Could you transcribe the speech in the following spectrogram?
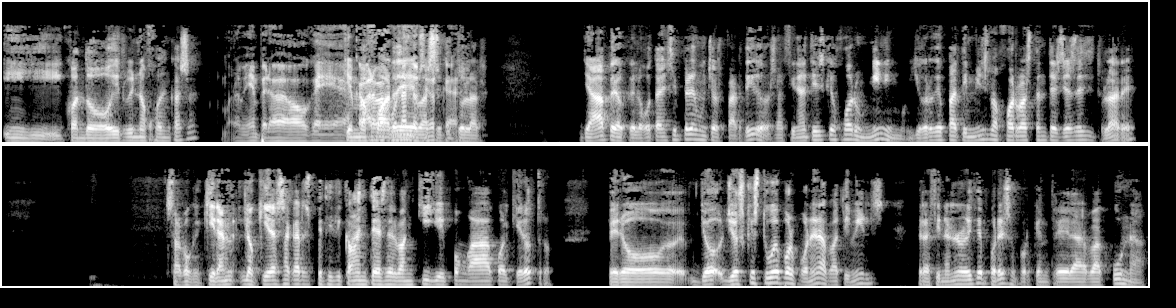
y cuando Irving no juega en casa, Bueno, bien, pero que ¿quién va a jugar de base titular? Ya, pero que luego también se pierden muchos partidos. Al final tienes que jugar un mínimo. Yo creo que Patty Mills va a jugar bastantes días de titular, ¿eh? Salvo que quieran, lo quiera sacar específicamente desde el banquillo y ponga a cualquier otro. Pero yo, yo es que estuve por poner a Patty Mills, pero al final no lo hice por eso, porque entre la vacuna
